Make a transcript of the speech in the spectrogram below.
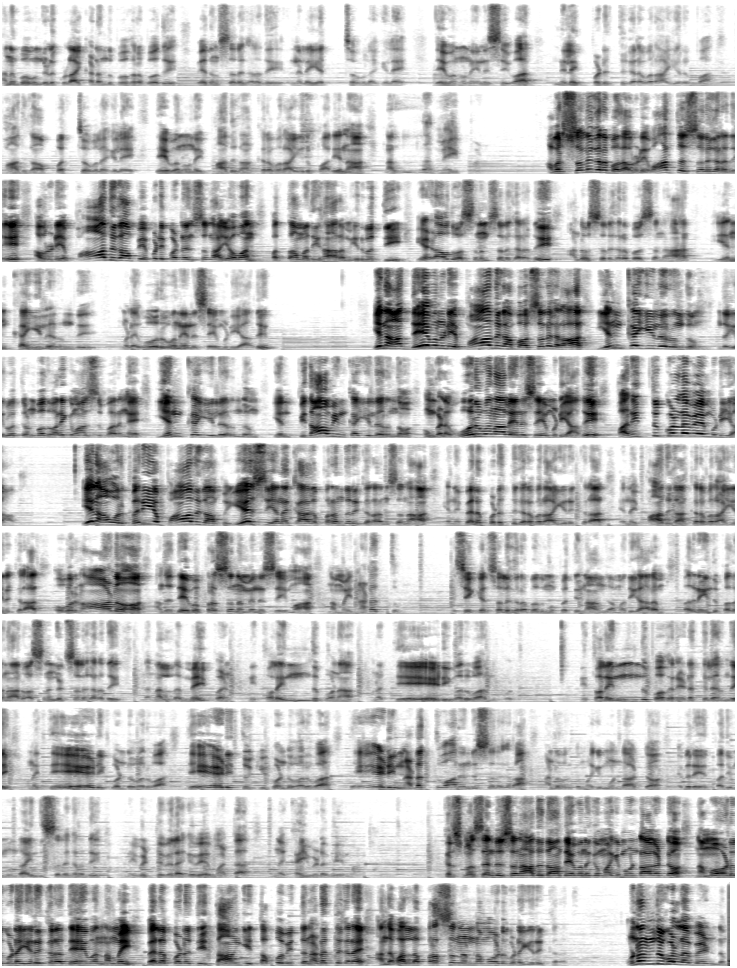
அனுபவங்களுக்குள்ளாய் கடந்து போகிற போது வேதம் சொல்லுகிறது நிலையற்ற உலகிலே தேவன் உன்னை என்ன செய்வார்? நிலைப்படுத்துகிறவராய் இருப்பார் பாதுகாப்பற்ற உலகிலே தேவன் உன்னை பாதுகாக்கிறவராய் இருப்பார் ஏன்னா நல்ல மேய்ப்பன் அவர் சொல்லுகிற போது அவருடைய வார்த்தை சொல்லுகிறது அவருடைய பாதுகாப்பு எப்படிப்பட்டதுன்னு சொன்னா யோவான் பத்தாம் அதிகாரம் இருபத்தி ஏழாவது வசனம் சொல்லுகிறது. ஆண்டவர் சொல்லுகிற போது சொன்னார் என் கையிலிருந்து உங்களை ஒருவன் என்ன செய்ய முடியாது ஏன்னா தேவனுடைய பாதுகாப்பு அவர் சொல்லுகிறார் என் கையிலிருந்தும். இந்த இருபத்தி ஒன்பது வரைக்கும் வாசிச்சு பாருங்க. என் கையிலிருந்தும் என் பிதாவின் கையிலிருந்தும் உங்களை ஒருவனால் என்ன செய்ய முடியாது? பறித்து கொள்ளவே முடியாது. ஏன்னா ஒரு பெரிய பாதுகாப்பு இயேசு எனக்காக பிறந்திருக்கிறார்னு சொன்னா என்னை பலப்படுத்துகிறவராய் இருக்கிறார் என்னை பாதுகாக்கிறவராய் இருக்கிறார். ஒவ்வொரு நாளும் அந்த தேவ பிரசன்னம் என்ன செய்யுமா? நம்மை நடத்தும். இசைக்கல் சொல்லுகிற போது முப்பத்தி நான்காம் அதிகாரம் பதினைந்து பதினாறு வசனங்கள் சொல்லுகிறது இந்த நல்ல மேய்ப்பன் நீ தொலைந்து போனா உன்னை தேடி வருவார்னு போட்டு. நீ தொலைந்து போகிற இடத்திலிருந்து உன்னை தேடி கொண்டு வருவார். தேடி தூக்கி கொண்டு வருவார். தேடி நடத்துவார் என்று சொல்லுகிறான். அண்டவருக்கு மகிமுண்டாட்டம் எபிரேயர் பதிமூன்று ஐந்து சொல்லுகிறது உன்னை விட்டு விலகவே மாட்டார். உன்னை கைவிடவே மாட்டார். கிறிஸ்துமஸ் என்று சொன்னா அதுதான் தேவனுக்கு மகிமை உண்டாகட்டும். நம்மோடு கூட இருக்கிற தேவன் நம்மை பலப்படுத்தி தாங்கி தப்புவித்து நடத்துகிற அந்த வல்ல பிரசன்னம் நம்மோடு கூட இருக்கிறது. உணர்ந்து கொள்ள வேண்டும்.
